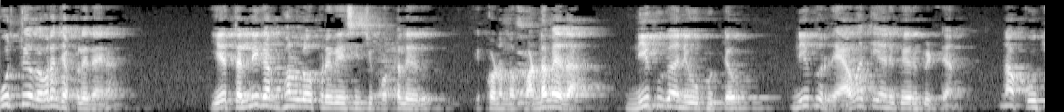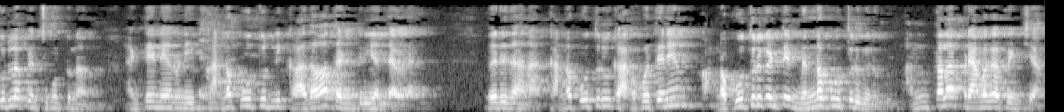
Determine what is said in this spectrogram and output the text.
పూర్తిగా వివరం చెప్పలేదు ఆయన. ఏ తల్లి గర్భంలో ప్రవేశించి పుట్టలేదు. ఇక్కడున్న కొండ మీద నీకుగా నీవు పుట్టావు నీకు రేవతి అని పేరు పెట్టాను నా కూతుర్లో పెంచుకుంటున్నాను. అంటే నేను నీ కన్న కూతుర్ని కాదా తండ్రి అందావిడ. వెరిదాన కన్న కూతురు కాకపోతేనే కన్న కూతురు కంటే మిన్న కూతురు విను. అంతలా ప్రేమగా పెంచాను.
